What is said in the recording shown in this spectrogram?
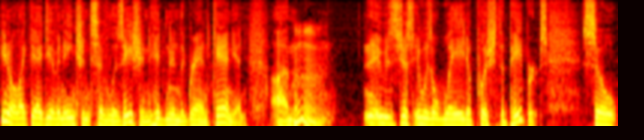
you know, like the idea of an ancient civilization hidden in the Grand Canyon. Um, It was just, it was a way to push the papers. So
